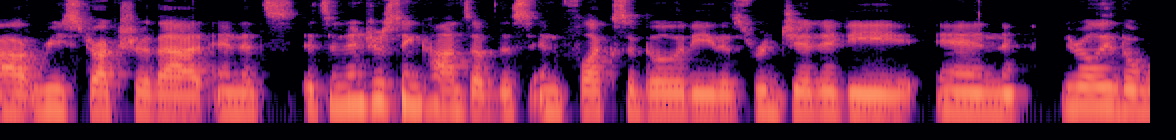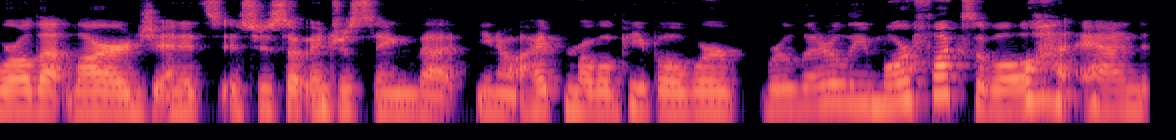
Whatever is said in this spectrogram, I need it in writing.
uh, restructure that. And it's it's an interesting concept, this inflexibility, this rigidity in really the world at large. And it's it's just so interesting that you know hypermobile people were were literally more flexible and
